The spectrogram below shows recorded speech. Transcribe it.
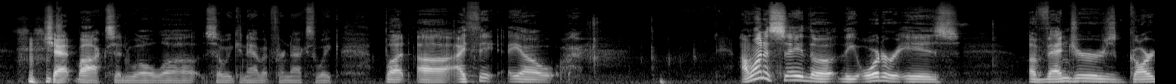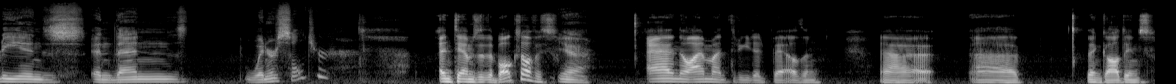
chat box, and we'll uh, so we can have it for next week. But uh, I think you know, I want to say the the order is Avengers, Guardians, and then Winter Soldier. In terms of the box office, Yeah. uh, no, Iron Man three did better than uh, uh, than Guardians.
